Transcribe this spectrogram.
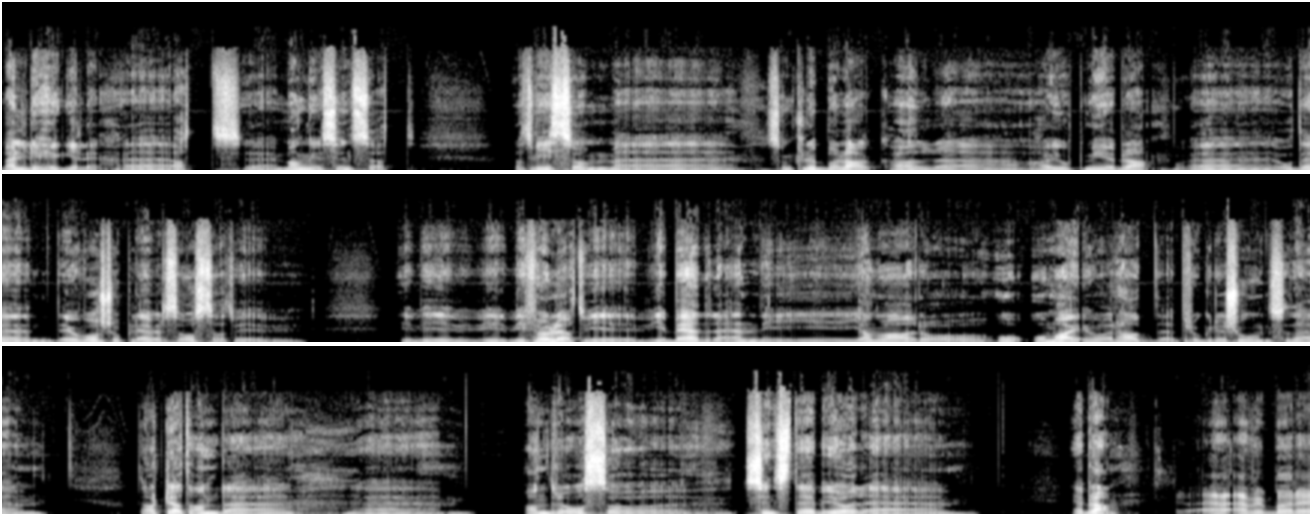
veldig hyggelig. Eh, at eh, mange syns at at vi som, eh, som, klubb og lag har, eh, har gjort mye bra. Eh, og det, det, er jo vår opplevelse også at vi, vi, vi, vi føler at vi, er bedre enn i januar og, og, og, mai og har hatt progresjon. Så det, det er artig at andre, andre også syns det vi gjør, er, er bra jeg vil bare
